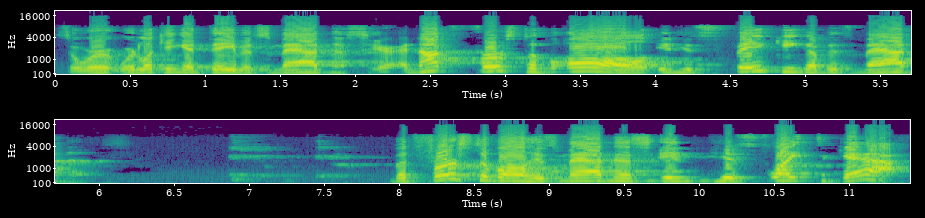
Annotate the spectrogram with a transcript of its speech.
So we're, we're looking at David's madness here. And not first of all in his faking of his madness, but first of all his madness in his flight to Gath.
